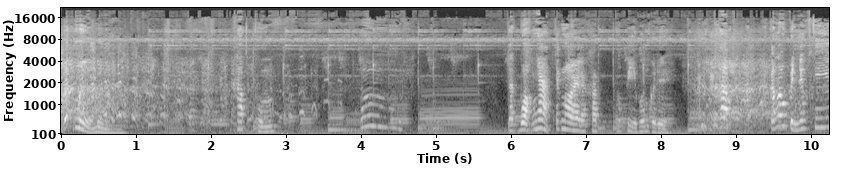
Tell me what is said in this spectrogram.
เบิดมือมึงครับผม อยากบอกยากจักหน่อยแหละครับลูกพี่ผมก็ดีครับก็ต้องเป็นจังซี่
